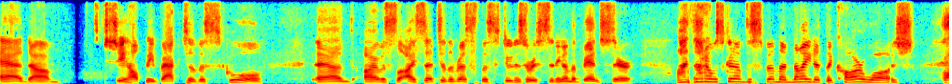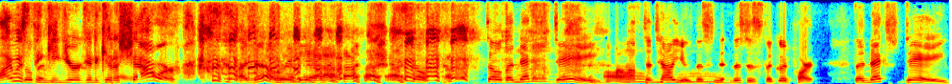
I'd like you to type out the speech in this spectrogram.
and um, she helped me back to the school. And I was, I said to the rest of the students who were sitting on the bench there, I thought I was going to have to spend the night at the car wash. Well, I was so thinking the, you were going to get a shower. I know. yeah. so, so the next day, I'll have to tell you this. This is the good part. The next day,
